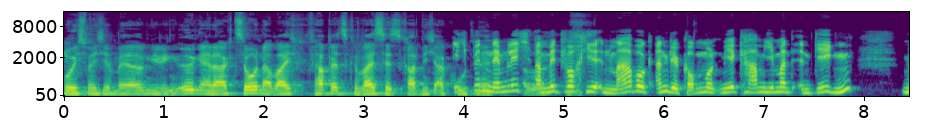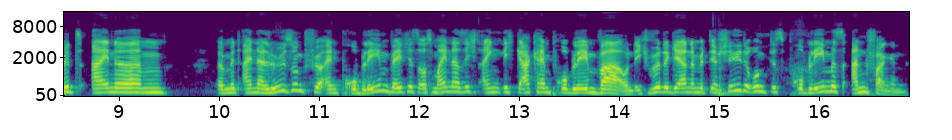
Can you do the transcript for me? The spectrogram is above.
wo ich mich mehr irgendwie wegen irgendeiner Aktion, aber ich habe jetzt weiß jetzt gerade nicht akut. Ich bin ne? nämlich also. am Mittwoch hier in Marburg angekommen und mir kam jemand entgegen mit einem äh, mit einer Lösung für ein Problem, welches aus meiner Sicht eigentlich gar kein Problem war. Und ich würde gerne mit der mhm. Schilderung des Problems anfangen.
